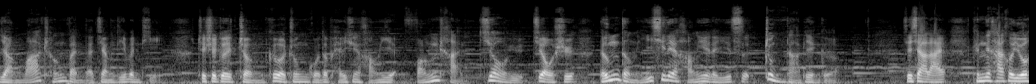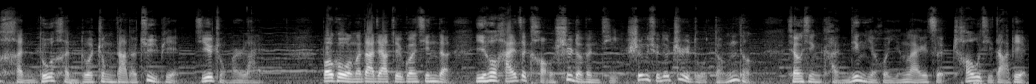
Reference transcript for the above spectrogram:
养娃成本的降低问题，这是对整个中国的培训行业、房产、教育、教师等等一系列行业的一次重大变革。接下来肯定还会有很多很多重大的巨变接踵而来。包括我们大家最关心的以后孩子考试的问题、升学的制度等等，相信肯定也会迎来一次超级大变。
